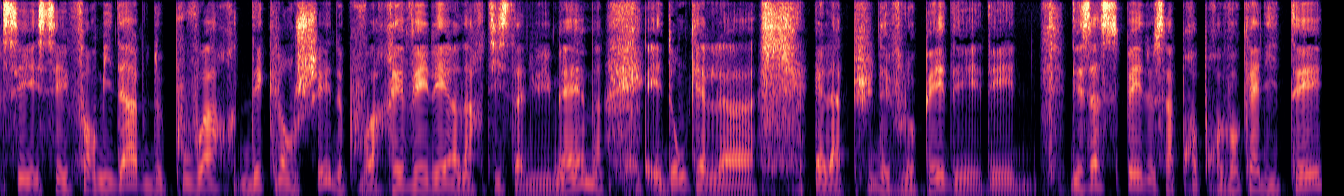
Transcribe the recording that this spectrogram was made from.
c'est formidable de pouvoir déclencher, de pouvoir révéler un artiste à lui-même, et donc elle euh, elle a pu développer des, des des aspects de sa propre vocalité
